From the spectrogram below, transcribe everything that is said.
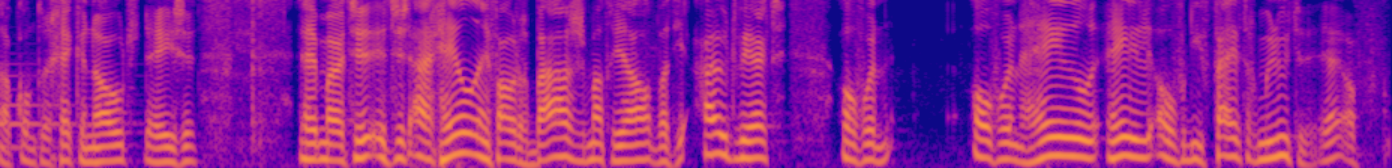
nou komt er een gekke noot, deze. Eh, maar het, is- het is eigenlijk heel eenvoudig basismateriaal wat hij uitwerkt over een, over een heel, heel over die 50 minuten. Hè, of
